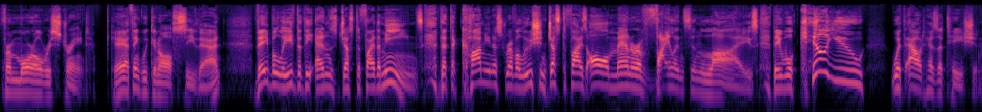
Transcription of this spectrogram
from moral restraint. Okay, I think we can all see that. They believe that the ends justify the means, that the communist revolution justifies all manner of violence and lies. They will kill you without hesitation.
